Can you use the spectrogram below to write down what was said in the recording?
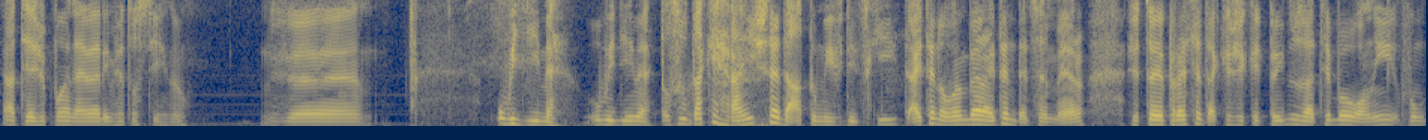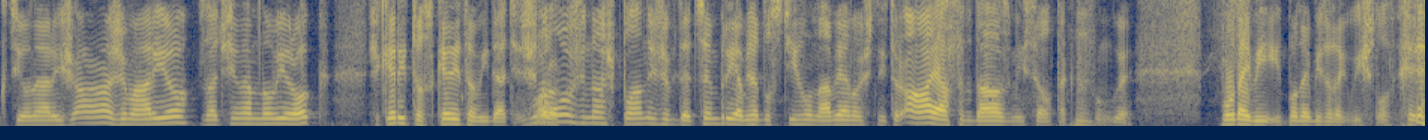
ja tiež úplne neverím, že to stihnú. Že uvidíme, uvidíme. To sú také hraničné dátumy vždycky, aj ten november, aj ten december, že to je presne také, že keď prídu za tebou oni, funkcionári, že, á, že Mario, začínam nový rok, že kedy to, kedy to vydať. Že no, že náš plán je, že v decembri, aby sa to stihlo na Vianočný trh. Á, jasne, to dáva zmysel, tak to Hm. funguje. Bodaj by, bodaj by to tak vyšlo. Te-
